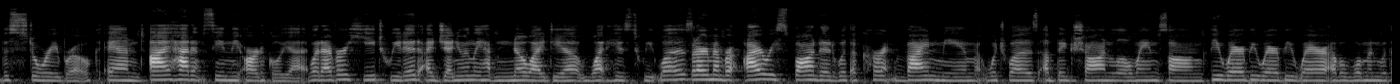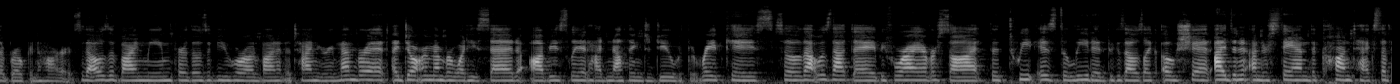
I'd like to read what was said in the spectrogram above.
the story broke and I hadn't seen the article yet. Whatever he tweeted, I genuinely have no idea what his tweet was, but I remember I responded with a current Vine meme, which was a Big Sean Lil Wayne song, Beware, Beware, Beware of a Woman with a Broken Heart. So that was a Vine meme. For those of you who were on Vine at the time, you remember it. I don't remember what he said. Obviously, it had nothing to do with the rape case. So that was that day before I ever saw it. The tweet is deleted because I was like, oh shit, I didn't understand the context of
